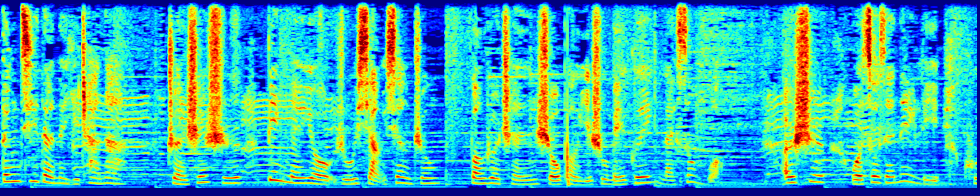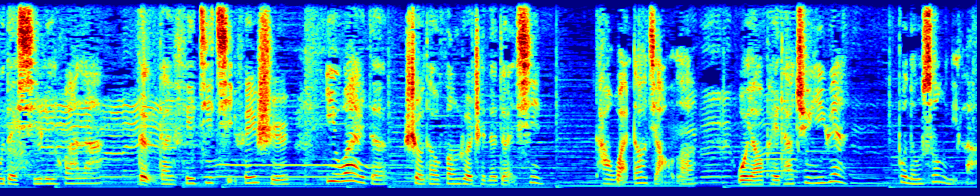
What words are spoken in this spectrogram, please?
登机的那一刹那，转身时并没有如想象中方若尘手捧一束玫瑰来送我，而是我坐在那里哭得稀里哗啦，等待飞机起飞时，意外的收到方若尘的短信：他崴到脚了，我要陪他去医院，不能送你了。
